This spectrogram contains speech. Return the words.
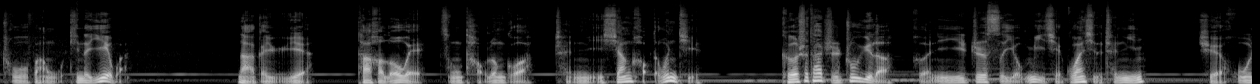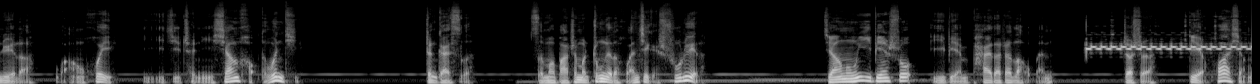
出访舞厅的夜晚。那个雨夜，他和罗伟曾讨论过陈宁相好的问题，可是他只注意了和宁一之死有密切关系的陈宁，却忽略了王慧以及陈林相好的问题。真该死！怎么把这么重要的环节给疏略了？蒋龙一边说一边拍打着脑门。这时电话响了，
